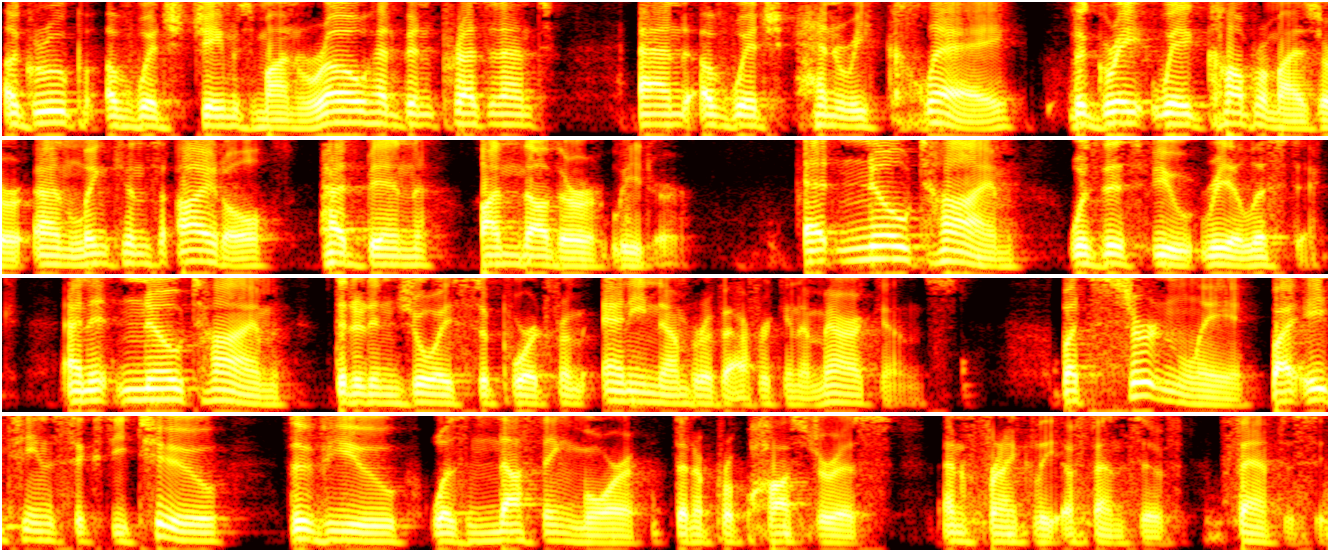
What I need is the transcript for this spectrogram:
a group of which James Monroe had been president, and of which Henry Clay, the great Whig compromiser and Lincoln's idol, had been another leader. At no time was this view realistic, and at no time did it enjoy support from any number of African Americans. But certainly by 1862, the view was nothing more than a preposterous and frankly offensive fantasy.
